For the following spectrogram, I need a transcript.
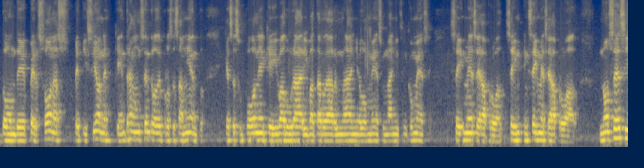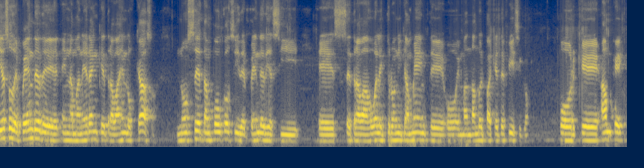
donde personas, peticiones que entran a un centro de procesamiento que se supone que iba a durar, iba a tardar un año, dos meses, un año y cinco meses, seis meses aprobado, en seis meses aprobado no sé si eso depende de en la manera en que trabajen los casos. No sé tampoco si depende de si eh, se trabajó electrónicamente o en mandando el paquete físico, porque aunque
